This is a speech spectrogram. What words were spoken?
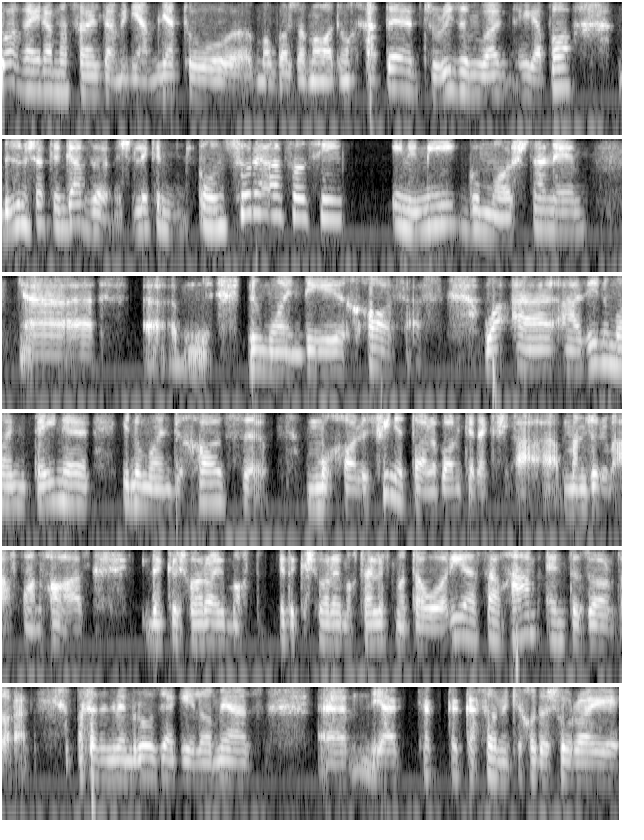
و غیره مسائل در امنیت و مبارزه مواد مخدر توریسم و یپا بدون شک گپ زده میشه لیکن عنصر اساسی اینمی گماشتن نماینده خاص است. و از این نماینده این نماینده خاص مخالفین طالبان که منظور افغان ها هست در کشورهای مخت... کشورهای مختلف متواری هستن هم انتظار دارند مثلا امروز یک اعلامیه از یک کسانی که خود شورای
